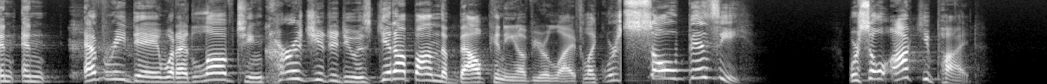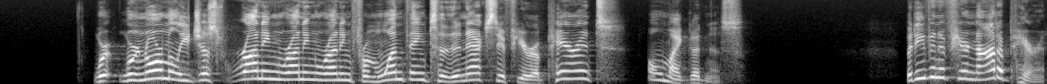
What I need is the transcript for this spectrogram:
And, and every day, what I'd love to encourage you to do is get up on the balcony of your life. Like, we're so busy, we're so occupied. We're, we're normally just running, running, running from one thing to the next. If you're a parent, oh my goodness. But even if you're not a parent,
